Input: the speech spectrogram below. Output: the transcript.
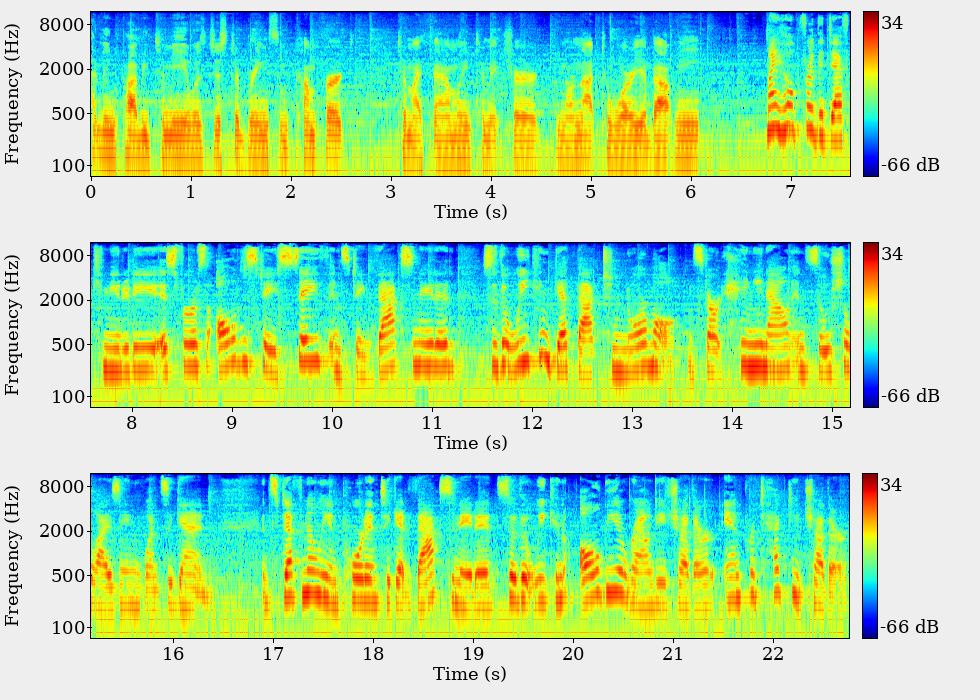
I think probably to me it was just to bring some comfort to my family to make sure, you know, not to worry about me. My hope for the deaf community is for us all to stay safe and stay vaccinated so that we can get back to normal and start hanging out and socializing once again. It's definitely important to get vaccinated so that we can all be around each other and protect each other.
